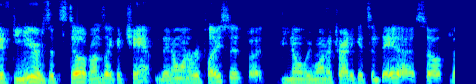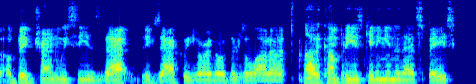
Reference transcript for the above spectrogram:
50 years, it still runs like a champ. They don't want to replace it, but you know, we want to try to get some data. So a big trend we see is that exactly. You know, there's a lot of a lot of companies getting into that space,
